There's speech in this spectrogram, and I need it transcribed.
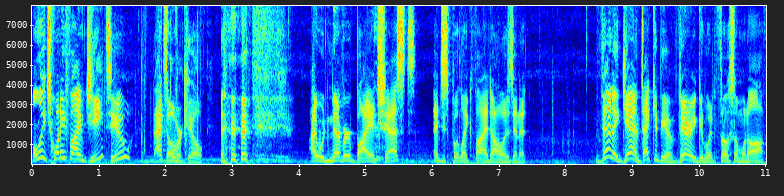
Only 25G too? That's overkill. I would never buy a chest and just put like $5 in it. Then again, that could be a very good way to throw someone off.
